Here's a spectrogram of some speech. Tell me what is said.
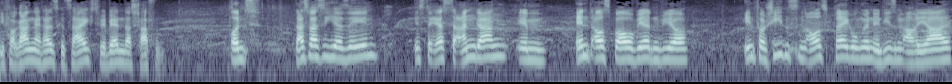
die Vergangenheit hat es gezeigt, wir werden das schaffen. Und das, was Sie hier sehen, ist der erste Angang. Im Endausbau werden wir in verschiedensten Ausprägungen in diesem Areal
